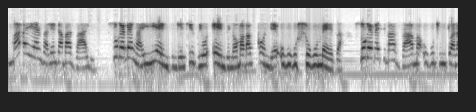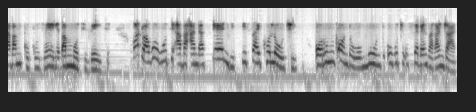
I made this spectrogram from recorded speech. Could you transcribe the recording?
mabayenza lento abazali suke bengayiyenzi ngenhliziyo embi noma baqonde ukukuhlukumeza. Suke bethi bazama ukuthi umntwana bamgqugquzele bammotivate. Kodwa kuwukuthi aba-understandi i-psychology or umqondo womuntu ukuthi usebenza kanjani.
